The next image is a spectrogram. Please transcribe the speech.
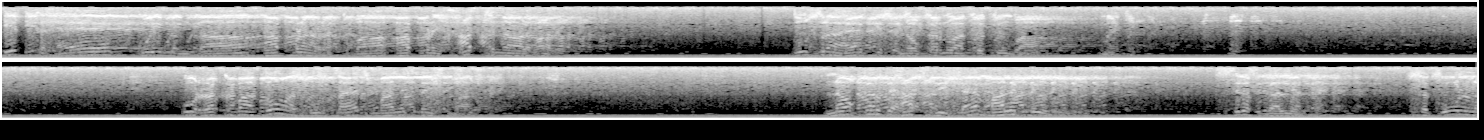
ایک ہے کوئی بندہ اپنا رقبہ اپنے ہاتھ نال دوسرا ہے کسی نوکر نو آخر توں واہ، میں وہ رقبہ دونوں صورت مالک نے شمار نوکر کے ہاتھ کی شہ مالک نہیں صرف گل سکول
